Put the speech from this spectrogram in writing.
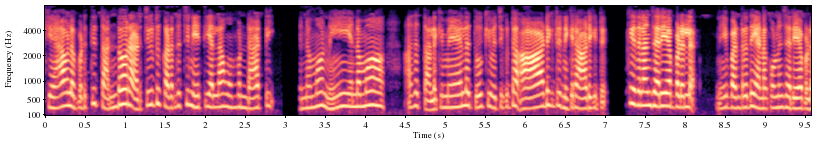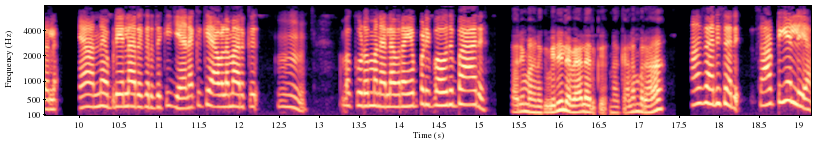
கேவலப்படுத்தி தண்டோரை அடிச்சுக்கிட்டு கடந்துச்சு நேத்தி எல்லாம் உன் பொண்டாட்டி. என்னமோ நீ என்னமோ அதை தலைக்கு மேலே தூக்கி வச்சுக்கிட்டு ஆடிக்கிட்டு நிற்கிற ஆடிக்கிட்டு. இதெல்லாம் சரியா படலை நீ பண்ணுறது எனக்கு ஒன்றும் சரியா படலை என் அண்ணன் இப்படியெல்லாம் இருக்கிறதுக்கு எனக்கு கேவலமாக இருக்கு. ம். நம்ம குடும்ப நிலவரம் எப்படி போகுது பாரு. சரிம்மா எனக்கு வெளியில வேலை இருக்கு. நான் கிளம்புறேன். ஆ சரி சரி. சாப்பிட்டியா இல்லையா?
